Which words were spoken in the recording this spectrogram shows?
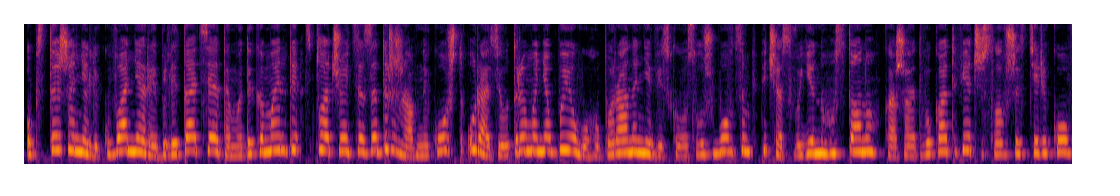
Обстеження, лікування, реабілітація та медикаменти сплачуються за державний кошт у разі отримання бойового поранення військовослужбовцем під час воєнного стану, каже адвокат В'ячеслав Шестіріков.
